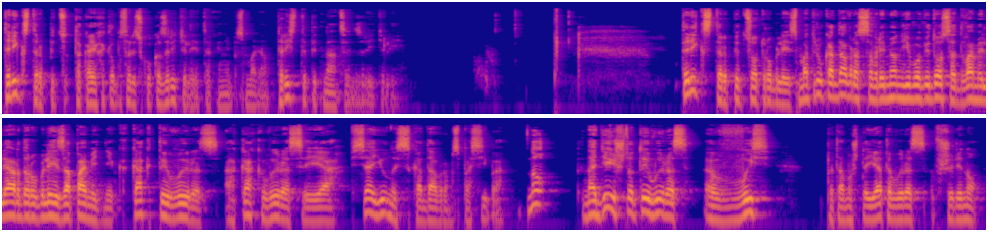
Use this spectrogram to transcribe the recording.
Трикстер 500. Так, а я хотел посмотреть, сколько зрителей, так и не посмотрел. 315 зрителей. Трикстер 500 рублей. Смотрю кадавра со времен его видоса 2 миллиарда рублей за памятник. Как ты вырос? А как вырос и я? Вся юность с кадавром, спасибо. Ну, надеюсь, что ты вырос ввысь, потому что я-то вырос в ширину.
